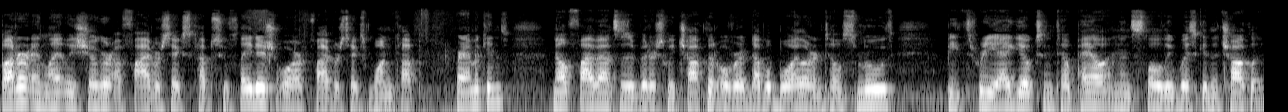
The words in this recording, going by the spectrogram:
butter and lightly sugar a 5 or 6 cup souffle dish, or 5 or 6 1 cup ramekins. Melt 5 ounces of bittersweet chocolate over a double boiler until smooth. Beat 3 egg yolks until pale and then slowly whisk in the chocolate.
